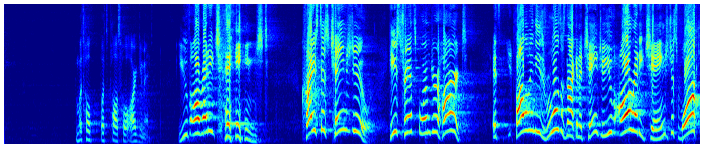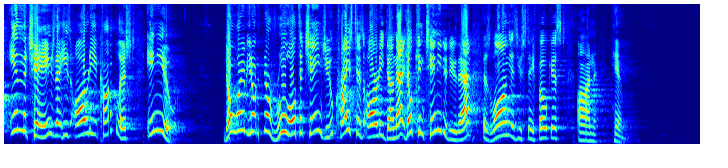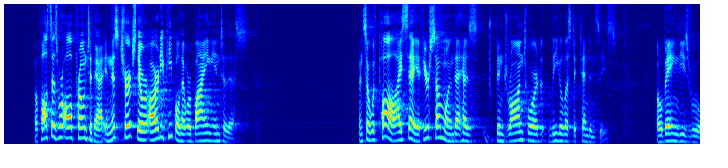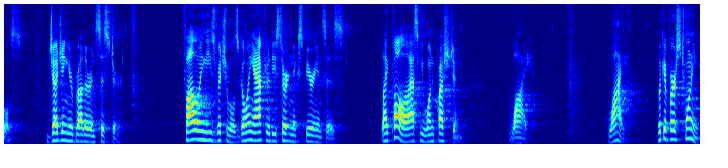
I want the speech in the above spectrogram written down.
And what's, whole, what's Paul's whole argument? You've already changed. Christ has changed you. He's transformed your heart. It's, following these rules is not going to change you. You've already changed. Just walk in the change that He's already accomplished in you. Don't worry, you don't need a rule to change you. Christ has already done that. He'll continue to do that as long as you stay focused on Him. Well, Paul says we're all prone to that. In this church, there were already people that were buying into this. And so, with Paul, I say if you're someone that has been drawn toward legalistic tendencies, obeying these rules, judging your brother and sister, following these rituals, going after these certain experiences. Like Paul, I'll ask you one question Why? Why? Look at verse 20.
